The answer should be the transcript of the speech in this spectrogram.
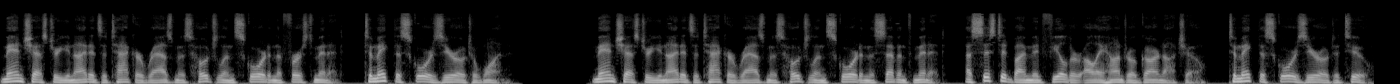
Manchester United's attacker Rasmus Højlund scored in the first minute, to make the score 0 1. Manchester United's attacker Rasmus Højlund scored in the 7th minute, assisted by midfielder Alejandro Garnacho, to make the score 0 2.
